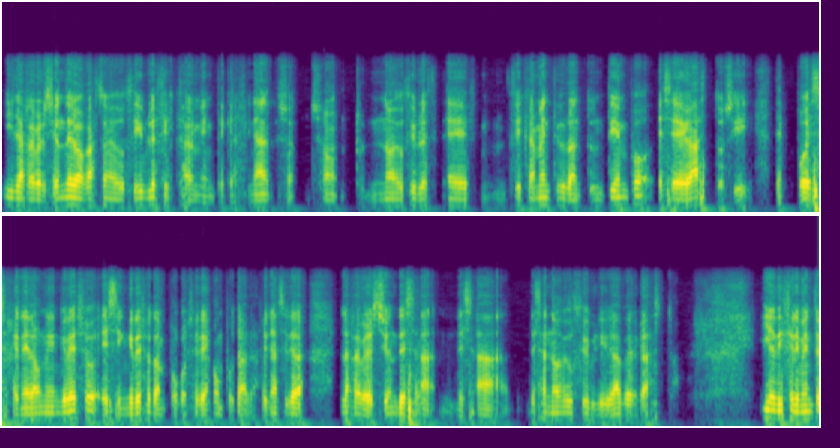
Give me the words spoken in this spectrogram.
y la reversión de los gastos deducibles fiscalmente, que al final son, no deducibles eh, fiscalmente durante un tiempo, ese gasto si después se genera un ingreso, ese ingreso tampoco sería computable, al final sería la reversión de esa, de esa, de esa no deducibilidad del gasto. Y el diferimiento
